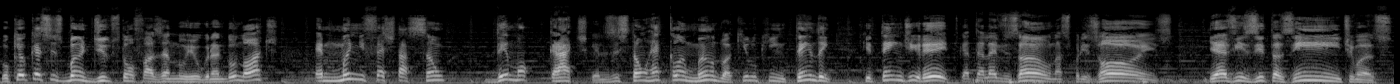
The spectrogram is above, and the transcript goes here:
porque o que esses bandidos estão fazendo no Rio Grande do Norte é manifestação democrática. Eles estão reclamando aquilo que entendem que tem direito, que é televisão nas prisões, que é visitas íntimas.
